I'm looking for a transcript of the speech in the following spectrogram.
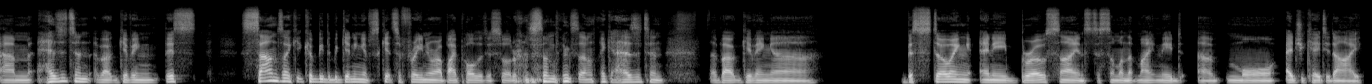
am hesitant about giving this. Sounds like it could be the beginning of schizophrenia or bipolar disorder or something. So I'm like hesitant about giving uh bestowing any bro science to someone that might need a more educated eye.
